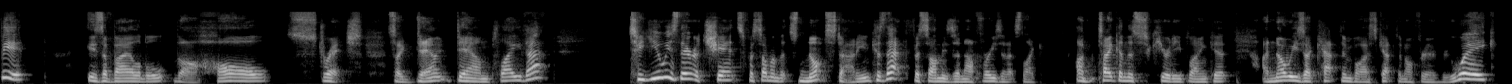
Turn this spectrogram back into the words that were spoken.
fit, is available the whole stretch. So don't downplay that. To you, is there a chance for someone that's not starting? Because that for some is enough reason. It's like, I'm taking the security blanket. I know he's a captain, vice captain offer every week,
